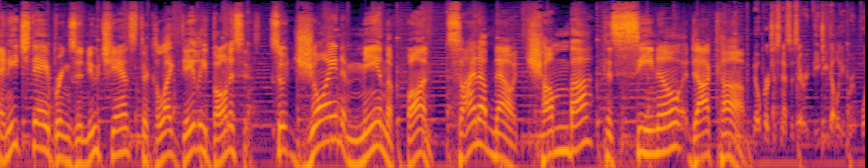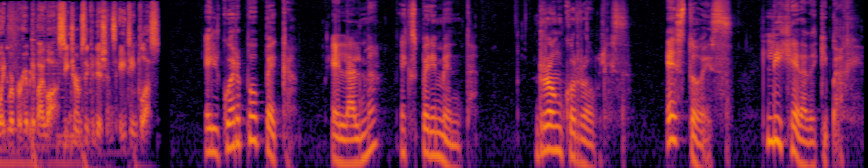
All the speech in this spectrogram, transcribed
and each day brings a new chance to collect daily bonuses. So join me in the fun. Sign up now at ChumbaCasino.com. No purchase necessary. BGW. Void were prohibited by law. See terms and conditions. 18 plus. El cuerpo peca, el alma experimenta. Ronco Robles. Esto es Ligera de Equipaje.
